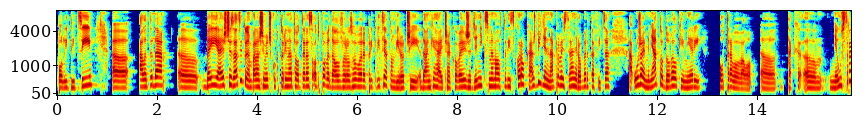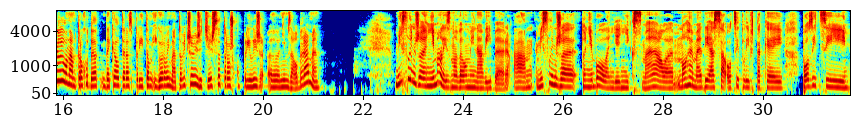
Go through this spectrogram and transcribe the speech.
politici. E, ale teda uh, Bej, ja ešte zacitujem pána Šimečku, ktorý na to teraz odpovedal v rozhovore pri 30. výročí Danke Hajčakovej, že denník sme mal vtedy skoro každý deň na prvej strane Roberta Fica a už aj mňa to do veľkej miery otravovalo. Uh, tak um, neustrelilo nám trochu de- dekel teraz pri tom Igorovi Matovičovi, že tiež sa trošku príliš uh, ním zaoberáme? Myslím, že nemali sme veľmi na výber a myslím, že to nebol len denník SME, ale mnohé médiá sa ocitli v takej pozícii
